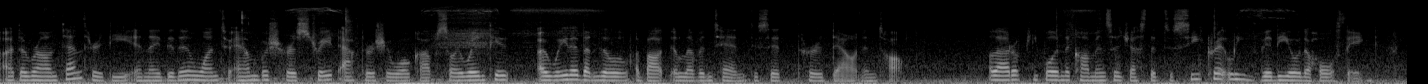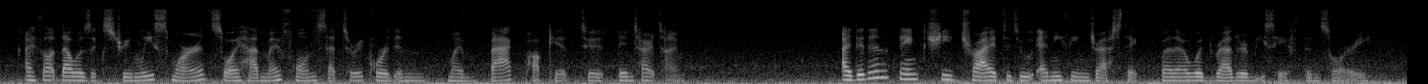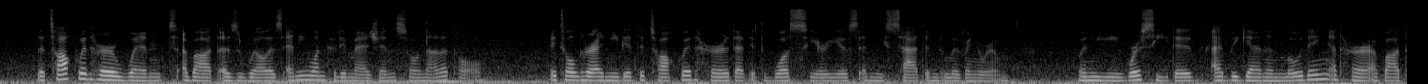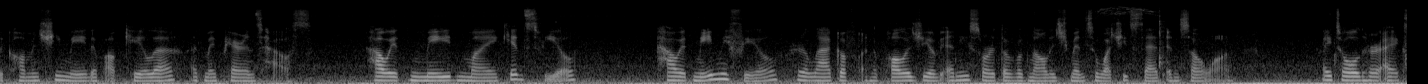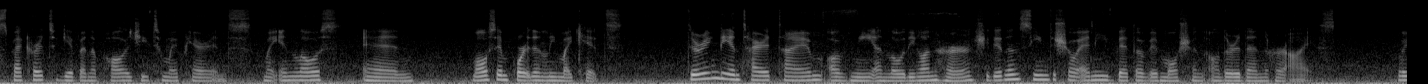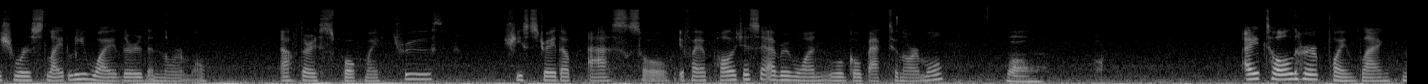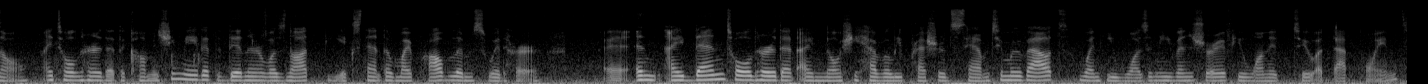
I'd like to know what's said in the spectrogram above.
at around 10:30 and I didn't want to ambush her straight after she woke up, so I waited I waited until about 11:10 to sit her down and talk. A lot of people in the comments suggested to secretly video the whole thing. I thought that was extremely smart, so I had my phone set to record in my back pocket to the entire time. I didn't think she'd try to do anything drastic, but I would rather be safe than sorry. The talk with her went about as well as anyone could imagine, so not at all. I told her I needed to talk with her, that it was serious, and we sat in the living room. When we were seated, I began unloading at her about the comments she made about Kayla at my parents' house, how it made my kids feel, how it made me feel, her lack of an apology of any sort of acknowledgement to what she said, and so on. I told her I expect her to give an apology to my parents, my in laws, and most importantly, my kids. During the entire time of me unloading on her, she didn't seem to show any bit of emotion other than her eyes, which were slightly wider than normal. After I spoke my truth, she straight up asked, So, if I apologize to everyone, we'll go back to normal? Wow. I told her point blank no. I told her that the comment she made at the dinner was not the extent of my problems with her. And I then told her that I know she heavily pressured Sam to move out when he wasn't even sure if he wanted to at that point.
